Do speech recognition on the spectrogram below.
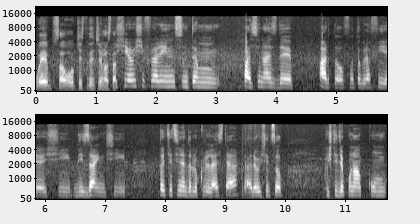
web sau o chestie de genul ăsta. Și eu și Florin suntem pasionați de artă, fotografie și design și tot ce ține de lucrurile astea. A reușit să câștige până acum,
